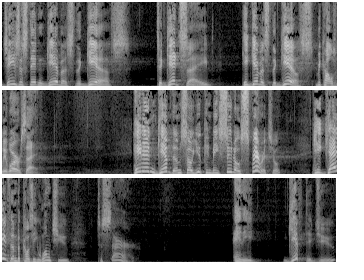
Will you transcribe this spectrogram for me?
Jesus didn't give us the gifts to get saved, he gave us the gifts because we were saved. He didn't give them so you can be pseudo spiritual. He gave them because He wants you to serve. And He gifted you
